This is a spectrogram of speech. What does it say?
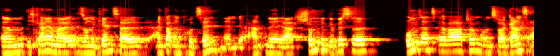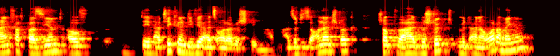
Ähm, ich kann ja mal so eine Kennzahl einfach in Prozent nennen. Wir hatten ja schon eine gewisse Umsatzerwartung und zwar ganz einfach basierend auf den Artikeln, die wir als Order geschrieben haben. Also dieser Online-Shop war halt bestückt mit einer Ordermenge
